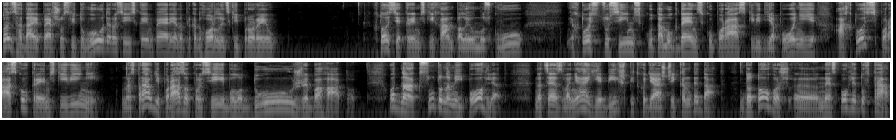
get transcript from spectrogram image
Хтось згадає Першу світову, де Російська імперія, наприклад, Горлицький прорив. Хтось, як Кримський хан, палив Москву, хтось Цусімську та Мукденську поразки від Японії, а хтось поразку в Кримській війні. Насправді поразок в Росії було дуже багато. Однак, суто, на мій погляд, на це звання є більш підходящий кандидат. До того ж, е, не з погляду втрат,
